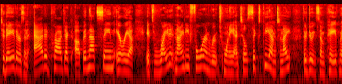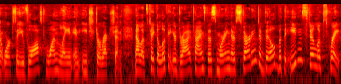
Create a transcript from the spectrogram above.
Today, there's an added project up in that same area. It's right at 94 and Route 20 until 6 p.m. tonight. They're doing some pavement work, so you've lost one lane in each direction. Now let's take a look at your drive times this morning. They're starting to build, but the Eden still looks great.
